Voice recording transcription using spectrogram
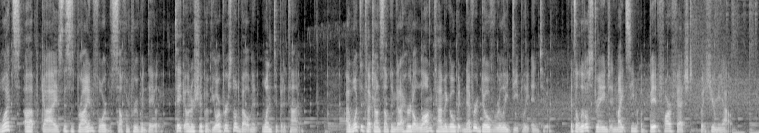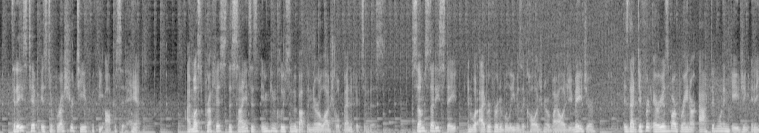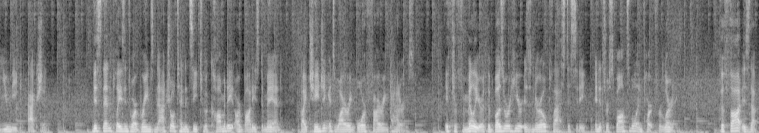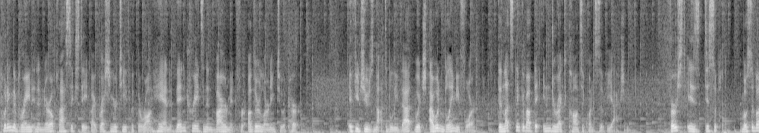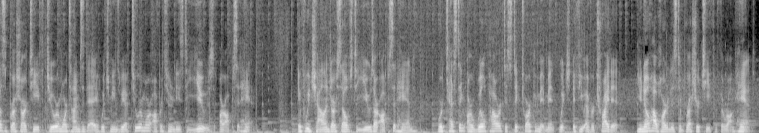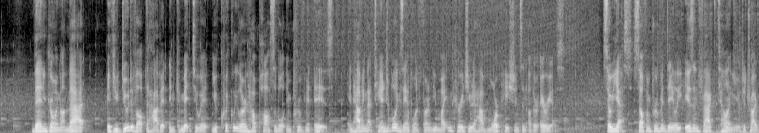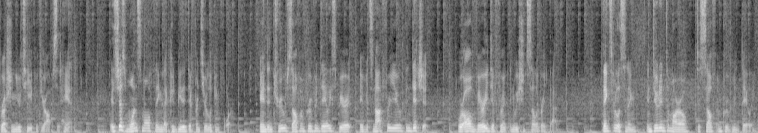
What's up, guys? This is Brian Ford with Self Improvement Daily. Take ownership of your personal development one tip at a time. I want to touch on something that I heard a long time ago but never dove really deeply into. It's a little strange and might seem a bit far fetched, but hear me out. Today's tip is to brush your teeth with the opposite hand. I must preface the science is inconclusive about the neurological benefits of this. Some studies state, and what I prefer to believe as a college neurobiology major, is that different areas of our brain are active when engaging in a unique action. This then plays into our brain's natural tendency to accommodate our body's demand by changing its wiring or firing patterns. If you're familiar, the buzzword here is neuroplasticity, and it's responsible in part for learning. The thought is that putting the brain in a neuroplastic state by brushing your teeth with the wrong hand then creates an environment for other learning to occur. If you choose not to believe that, which I wouldn't blame you for, then let's think about the indirect consequences of the action. First is discipline. Most of us brush our teeth two or more times a day, which means we have two or more opportunities to use our opposite hand. If we challenge ourselves to use our opposite hand, we're testing our willpower to stick to our commitment, which, if you ever tried it, you know how hard it is to brush your teeth with the wrong hand. Then, growing on that, if you do develop the habit and commit to it, you quickly learn how possible improvement is, and having that tangible example in front of you might encourage you to have more patience in other areas. So, yes, Self Improvement Daily is in fact telling you to try brushing your teeth with your opposite hand. It's just one small thing that could be the difference you're looking for. And in true Self Improvement Daily spirit, if it's not for you, then ditch it. We're all very different and we should celebrate that. Thanks for listening, and tune in tomorrow to Self Improvement Daily.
